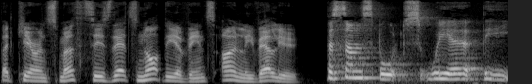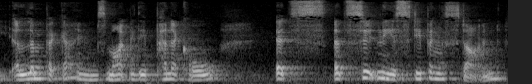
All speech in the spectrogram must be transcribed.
But Kereyn Smith says that's not the event's only value. For some sports where the Olympic Games might be their pinnacle, it's it's certainly a stepping stone,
